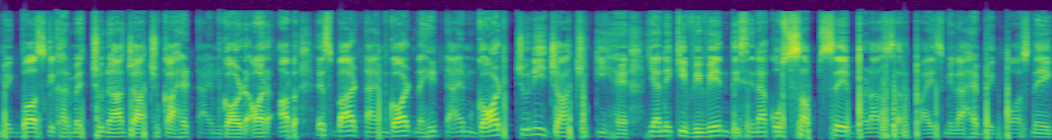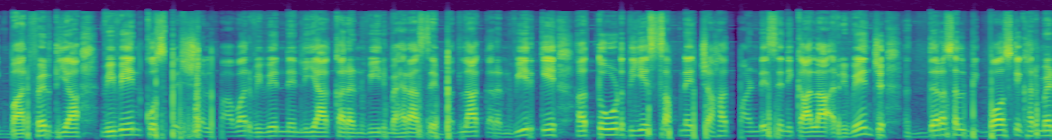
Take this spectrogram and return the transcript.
बिग बॉस के घर में चुना जा चुका है टाइम गॉड और अब इस बार टाइम गॉड नहीं टाइम गॉड चुनी जा चुकी है। यानी कि विवेन दिसेना को सबसे बड़ा सरप्राइज़ मिला है बिग बॉस ने एक बार फिर दिया विवेन को स्पेशल पावर विवेन ने लिया करणवीर मेहरा से बदला। करणवीर के तोड़ दिए सपने चाहत पांडे से निकाला रिवेंज दरअसल बिग बॉस के घर में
